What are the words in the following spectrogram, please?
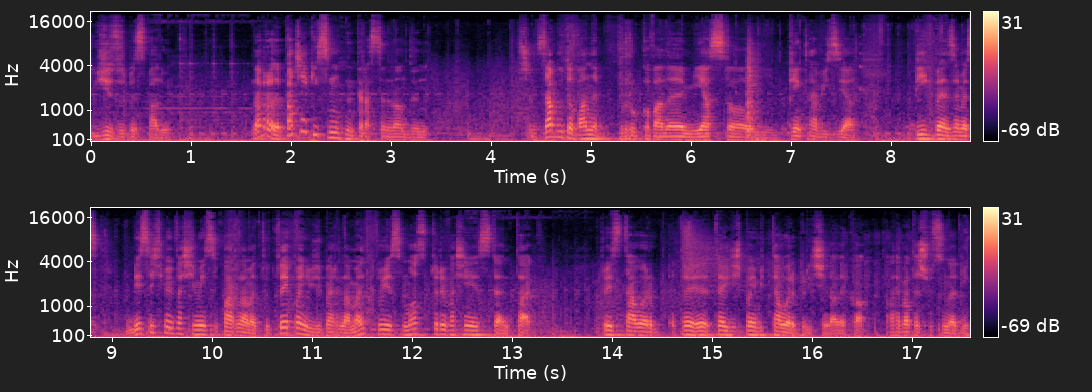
Jezus, by spadł. Naprawdę, patrz jaki smutny teraz ten Londyn. Zabudowane, brukowane miasto, piękna wizja. Big Ben zamiast... My jesteśmy właśnie w miejscu parlamentu. Tutaj powinien być parlament, tu jest most, który właśnie jest ten, tak. Tu jest Tower... To, to gdzieś powinien być Tower Bridge niedaleko. A chyba też usunęli.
